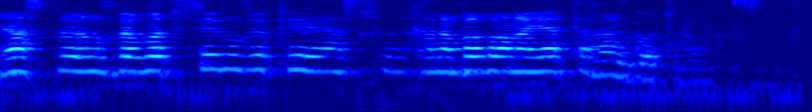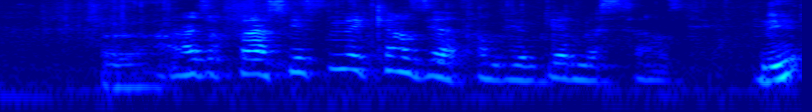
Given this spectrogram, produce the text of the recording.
Yastığınızda götürseniz öteye yastığı. Ana babana yatıran götürün. Azıcık daha şeysin de ikiniz yatın diyorum gelmezseniz diye. Niye?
